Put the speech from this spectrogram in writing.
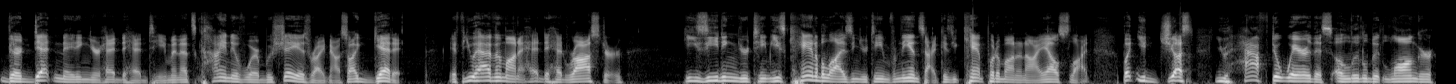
they're detonating your head to head team, and that's kind of where Boucher is right now. So I get it. If you have him on a head to head roster, he's eating your team. He's cannibalizing your team from the inside because you can't put him on an IL slide. But you just you have to wear this a little bit longer.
